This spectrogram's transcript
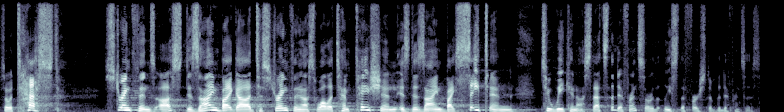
So a test strengthens us, designed by God to strengthen us, while a temptation is designed by Satan to weaken us. That's the difference, or at least the first of the differences.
